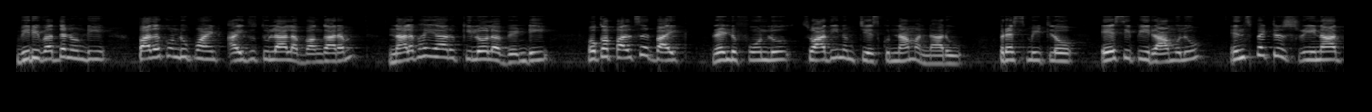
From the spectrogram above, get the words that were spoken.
వీరి వద్ద నుండి పదకొండు పాయింట్ ఐదు తులాల బంగారం నలభై ఆరు కిలోల వెండి ఒక పల్సర్ బైక్ రెండు ఫోన్లు స్వాధీనం చేసుకున్నామన్నారు. ప్రెస్ మీట్లో ACP Ramulu inspector Srinath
